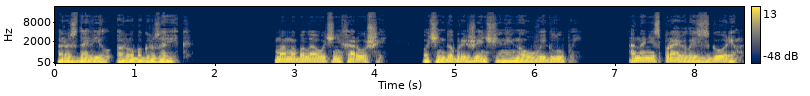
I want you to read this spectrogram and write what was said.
раздавил робогрузовик. Мама была очень хорошей, очень доброй женщиной, но, увы, глупой. Она не справилась с горем,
